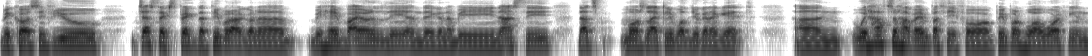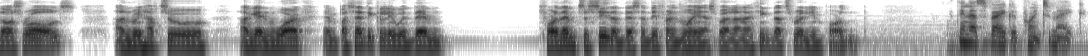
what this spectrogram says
because if you just expect that people are to behave violently and they're to be nasty, that's most likely what you're to get. And we have to have empathy for people who are working in those roles. And we have to, again, work empathetically with them for them to see that there's a different way as well. And I think that's really important. I think that's a very good point to make.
